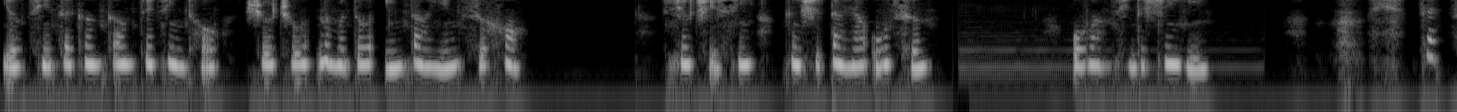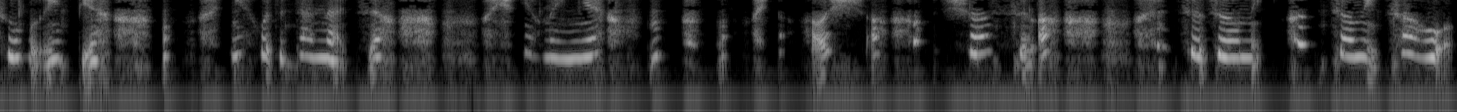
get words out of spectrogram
尤其在刚刚对镜头说出那么多淫荡言辞后，羞耻心更是荡然无存。我忘情的呻吟：“ 再粗鲁一点，捏我的大奶子，用力捏，好爽，爽死了！求求你，求你操我，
